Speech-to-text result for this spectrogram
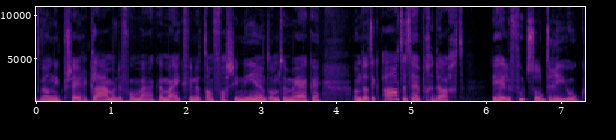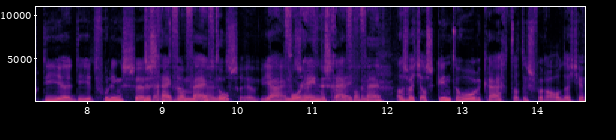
wil niet per se reclame ervoor maken. Maar ik vind het dan fascinerend om te merken. Omdat ik altijd heb gedacht die hele voedseldriehoek, die, eh, die het voedingscentrum... De schijf van vijf, toch? Ja. En Voorheen de schijf van, vijf. Alles wat je als kind te horen krijgt, dat is vooral dat je...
